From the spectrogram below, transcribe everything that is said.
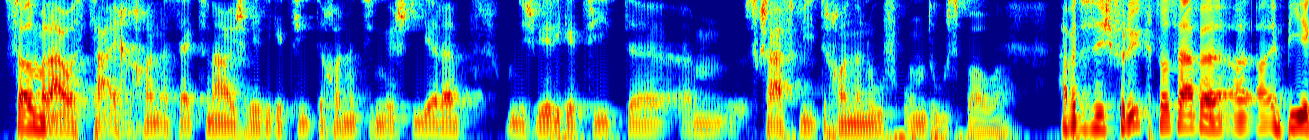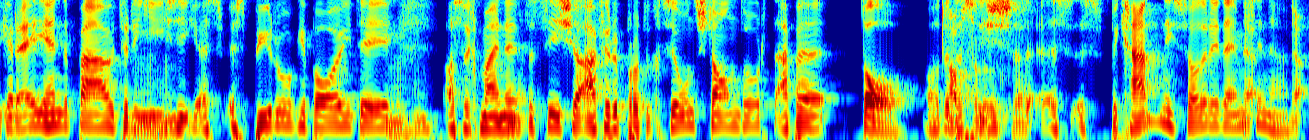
soll man auch ein Zeichen können setzen, auch in schwierigen Zeiten können zu investieren und in schwierigen Zeiten ähm, das Geschäft weiter können auf- und ausbauen. Aber das ist verrückt, dass eben äh, eine Biegerei haben gebaut, riesig, ein, ein Bürogebäude. Mhm. Also ich meine, das ist ja auch für einen Produktionsstandort eben da, oder? Absolut, das ist ja. ein, ein Bekenntnis, oder, in dem Ja, Sinne. ja,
